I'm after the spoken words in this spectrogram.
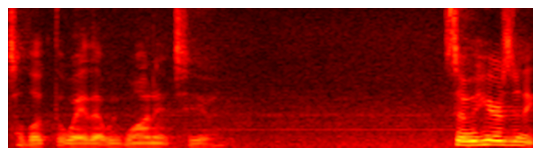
to look the way that we want it to. So here's an,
